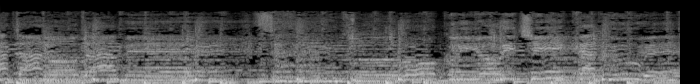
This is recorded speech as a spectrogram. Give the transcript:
なたのため遠くより近くへ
